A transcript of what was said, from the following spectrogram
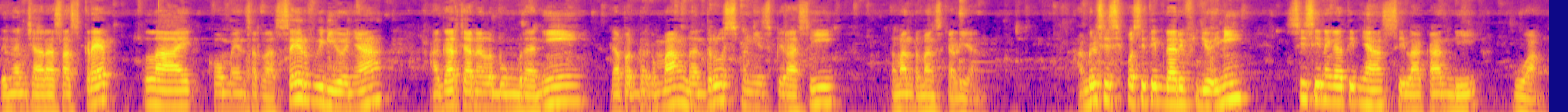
Dengan cara subscribe, like, komen, serta share videonya agar channel Lebung Berani dapat berkembang dan terus menginspirasi teman-teman sekalian. Ambil sisi positif dari video ini, sisi negatifnya silakan dibuang.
